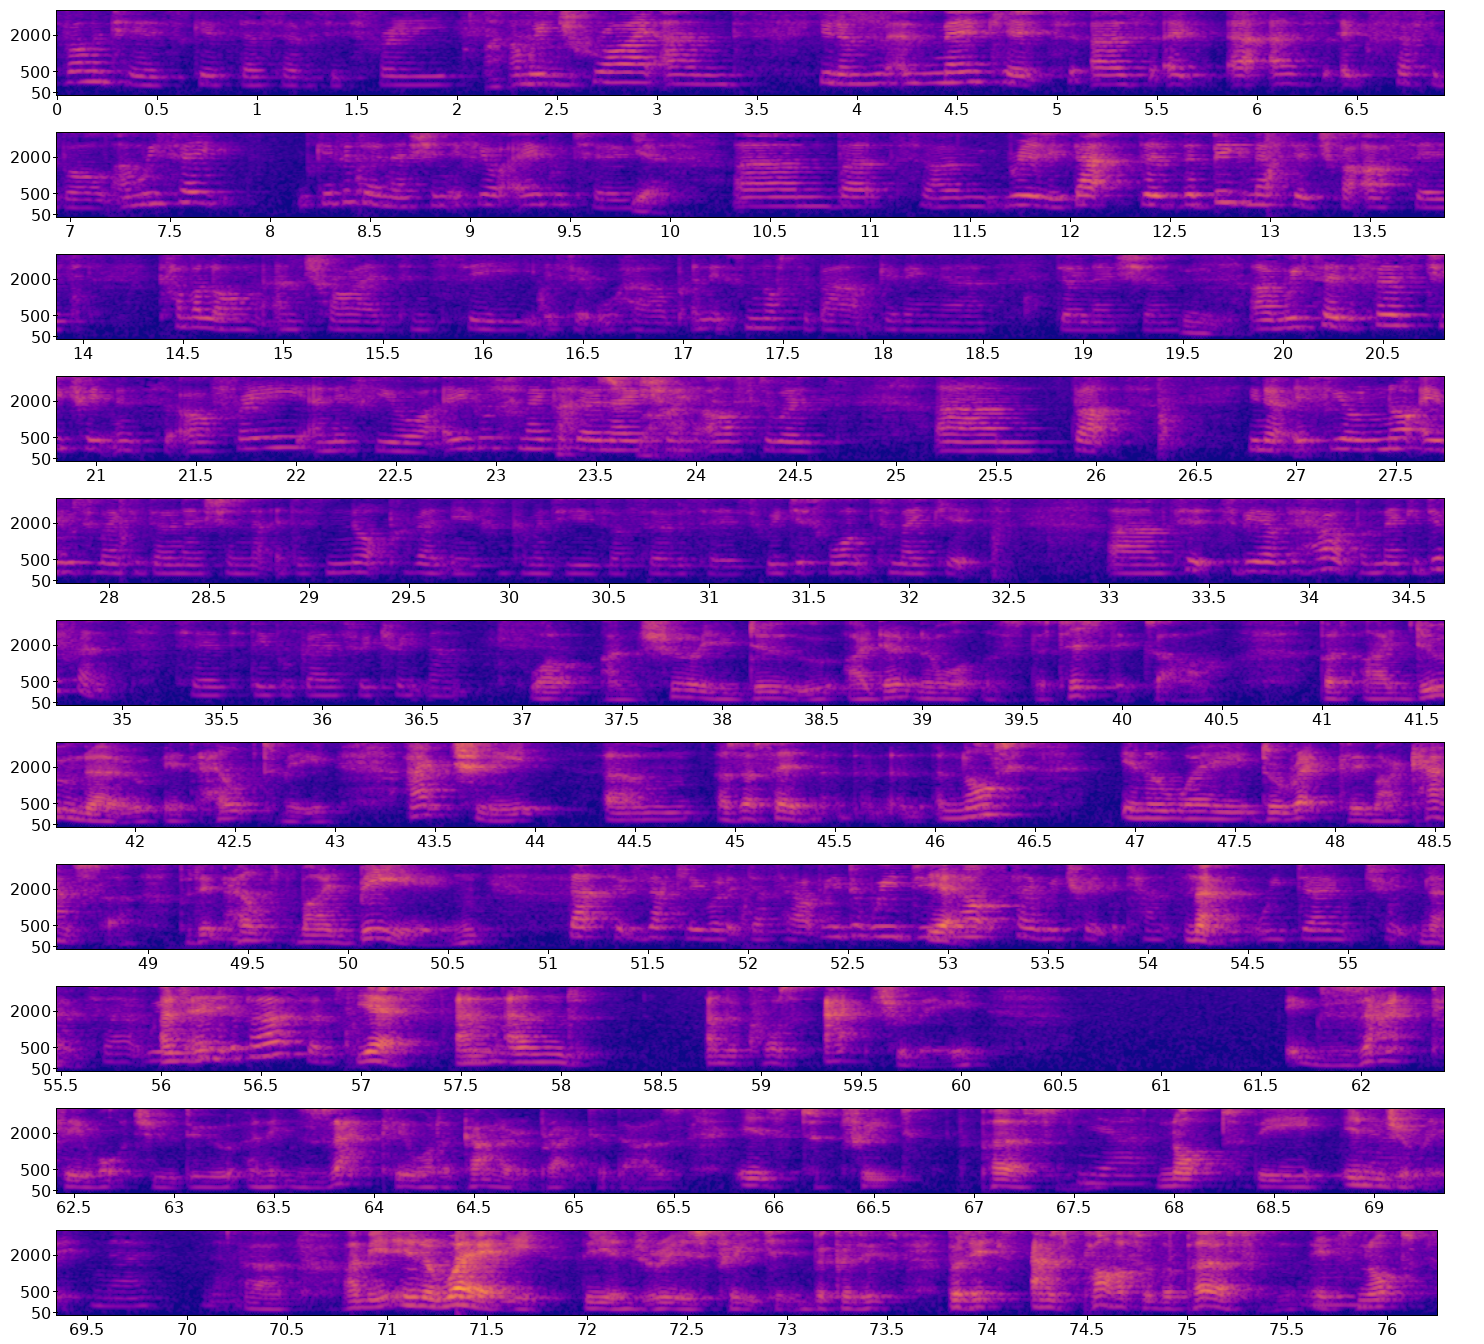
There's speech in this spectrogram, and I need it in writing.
volunteers give their services free, and we try and you know m- make it as as accessible. And we say give a donation if you're able to. Yes. Um, but um, really, that the the big message for us is come along and try it and see if it will help. And it's not about giving a donation. Mm. Um, we say the first two treatments are free, and if you are able to make a donation right. afterwards, um, but you know, if you're not able to make a donation, that it does not prevent you from coming to use our services. We just want to make it um, to, to be able to help and make a difference to, to people going through treatment. Well, I'm sure you do. I don't know what the statistics are, but I do know it helped me. Actually, um, as I said, not in a way directly my cancer, but it helped my being. That's exactly what it does help. We do, yes. not say we treat the cancer. No. We don't treat the no. cancer. We and, treat and, the person. Yes, and, mm. and and of course actually exactly what you do and exactly what a chiropractor does is to treat the person, yes. not the injury. No. no. No. Uh, I mean, in a way, the injury is treated because it's, but it's as part of the person. Mm. It's not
